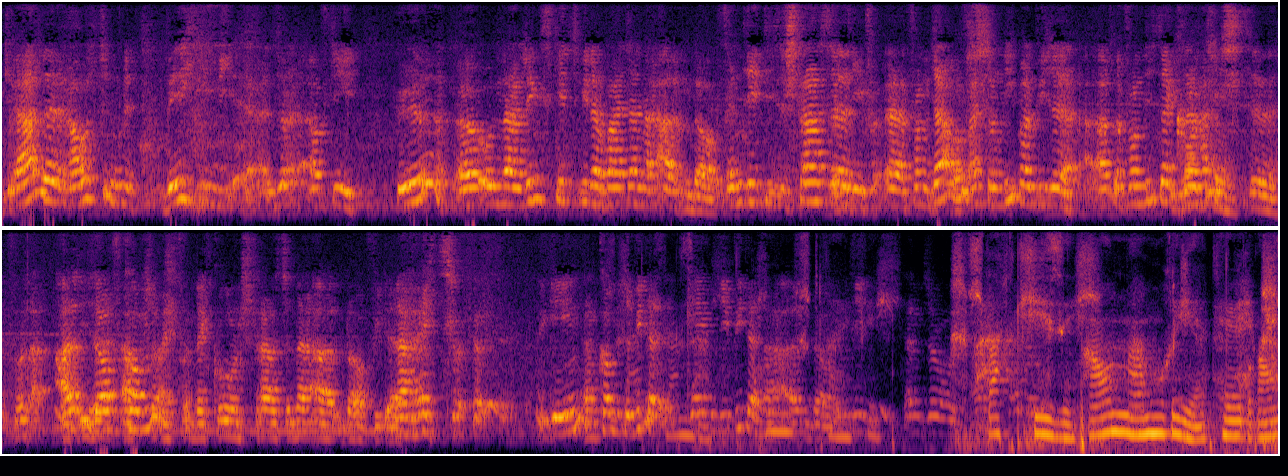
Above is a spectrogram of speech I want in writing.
gerade raus den Weg die, also auf die Höhe äh, und nach links geht es wieder weiter nach Altendorf. Wenn Sie diese Straße, die äh, von da aus, weißt du, lieber wieder, also von dieser Kreuzung, äh, von Altendorf kommt, von der Kohlenstraße nach Altendorf wieder, nach rechts äh, gehen, dann kommen Sie wieder, sehen Sie wieder nach Altendorf. So Schwach kiesig, braun marmoriert, hellbraun,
